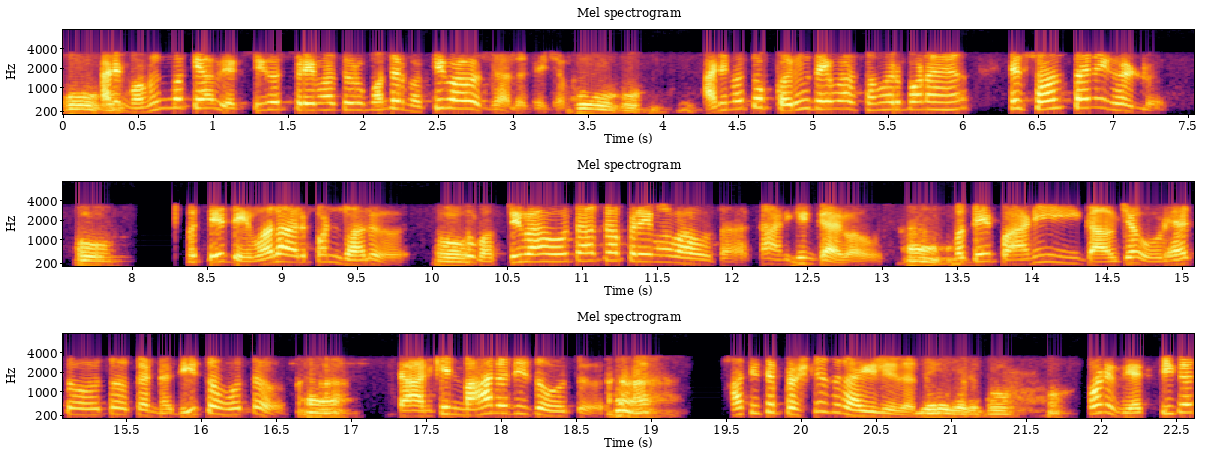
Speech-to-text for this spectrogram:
हो आणि म्हणून मग त्या व्यक्तिगत प्रेमाचं रूपांतर भक्तिभावच झालं त्याच्यामध्ये. हो हो. आणि मग तो करू देवा समर्पण आहे हे सहजताने घडलं. हो. मग ते देवाला अर्पण झालं तो हो भक्तिभाव होता का प्रेमभाव होता? का आणखीन काय भाव होता? हा, मग ते पाणी गावच्या ओढ्याचं होतं का नदीचं होतं? हा, का आणखीन महानदीचं होतं? हा. तिथे प्रश्नच राहिलेला. हो हो पण व्यक्तिगत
